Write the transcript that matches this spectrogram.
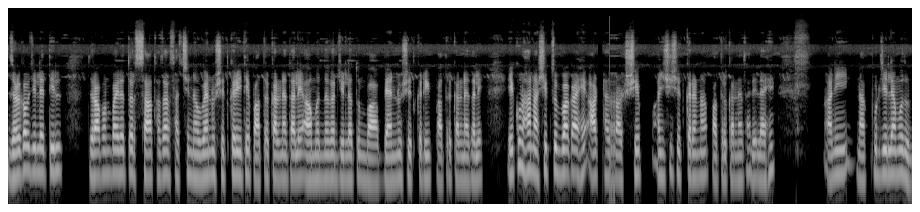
जळगाव जिल्ह्यातील जर आपण पाहिलं तर सात हजार सातशे नव्याण्णव शेतकरी इथे पात्र करण्यात आले. अहमदनगर जिल्ह्यातून बा ब्याण्णव शेतकरी पात्र करण्यात आले. एकूण हा नाशिकचा विभाग आहे. आठ हजार आठशे ऐंशी शेतकऱ्यांना पात्र करण्यात आलेला आहे. आणि नागपूर जिल्ह्यामधून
